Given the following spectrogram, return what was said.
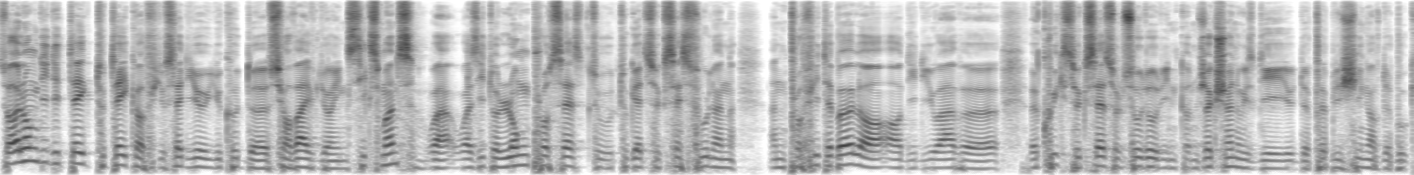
So how long did it take to take off? You said you, you could uh, survive during six months. Was it a long process to, to get successful and, and profitable, or, or did you have a, a quick success also in conjunction with the, the publishing of the book?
